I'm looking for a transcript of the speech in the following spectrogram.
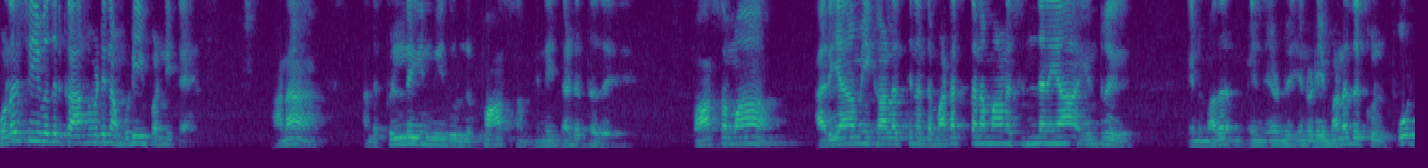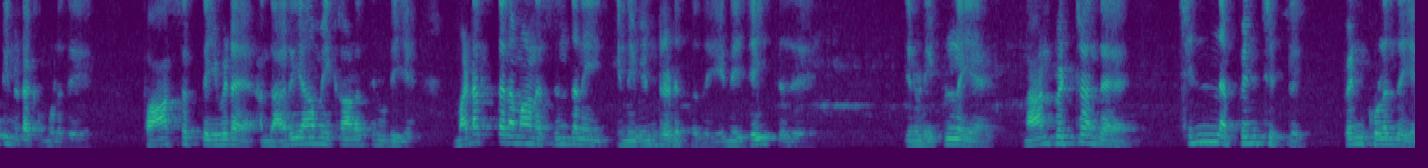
கொலை செய்வதற்காக வேண்டி நான் முடிவு பண்ணிட்டேன். ஆனால் அந்த பிள்ளையின் மீது உள்ள பாசம் என்னை தடுத்தது. பாசமா? அறியாமை காலத்தின் அந்த மடத்தனமான சிந்தனையா? என்று என் மத என்னுடைய மனதுக்குள் போட்டி நடக்கும் பொழுது பாசத்தை விட அந்த அறியாமை காலத்தினுடைய மடத்தனமான சிந்தனை என்னை வென்றெடுத்தது என்னை ஜெயித்தது. என்னுடைய பிள்ளைய நான் பெற்ற அந்த சின்ன பெண் சிட்டு பெண் குழந்தைய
